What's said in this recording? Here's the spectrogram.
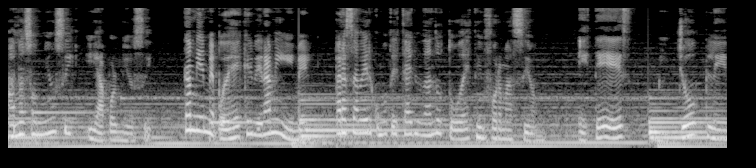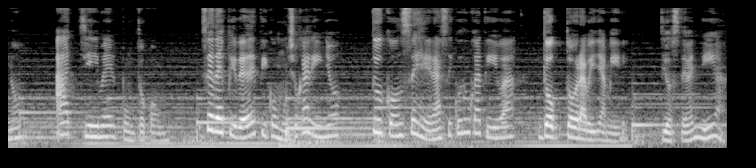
Amazon Music y Apple Music. También me puedes escribir a mi email para saber cómo te está ayudando toda esta información. Este es mi yo gmail.com. Se despide de ti con mucho cariño tu consejera psicoeducativa, doctora Villamil. Dios te bendiga.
